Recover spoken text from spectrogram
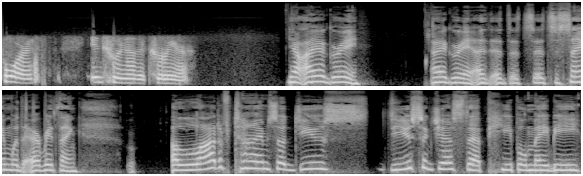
forth into another career. Yeah, I agree. I agree. It's it's the same with everything. A lot of times, so do you do you suggest that people maybe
